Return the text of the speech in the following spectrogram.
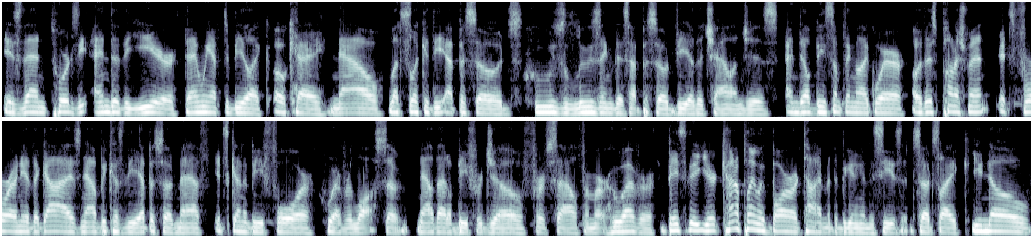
is then towards the end of the year. Then we have to be like okay now let's look at the episodes. Who's losing this episode via the challenges? And there'll be something like where oh this punishment it's for any of the guys. Now because of the episode math it's going to be for whoever lost. So now that'll be for joe for sal for Murr, whoever basically you're kind of playing with borrowed time at the beginning of the season so it's like you know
